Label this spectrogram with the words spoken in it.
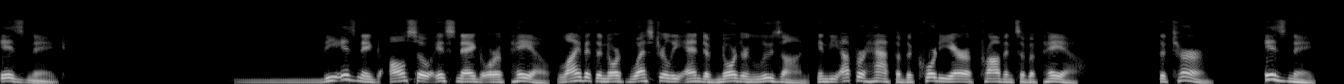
Isnig The Isnig, also Isneg or Apayao, live at the northwesterly end of northern Luzon, in the upper half of the Cordillera province of Apayao. The term Isnig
